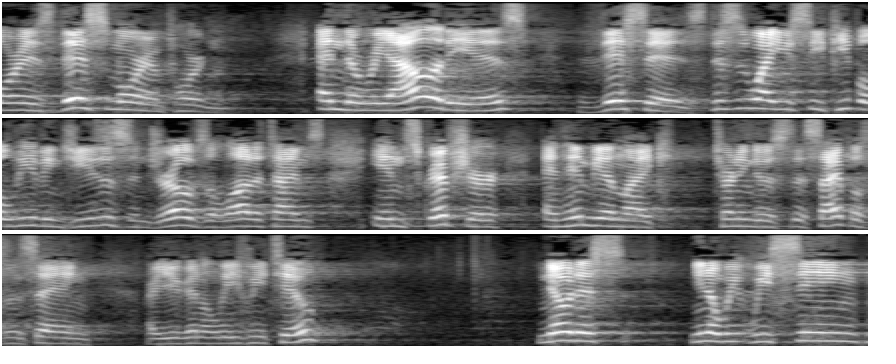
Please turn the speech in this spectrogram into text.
or is this more important? And the reality is this is. This is why you see people leaving Jesus in droves a lot of times in Scripture, and him being like, turning to his disciples and saying, Are you going to leave me too? Notice, you know, we, we sing,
